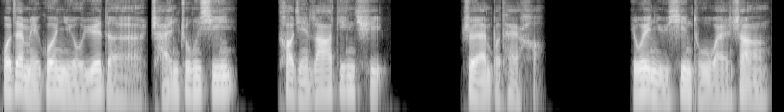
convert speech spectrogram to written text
我在美国纽约的禅中心。靠近拉丁区，治安不太好。有位女信徒晚上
